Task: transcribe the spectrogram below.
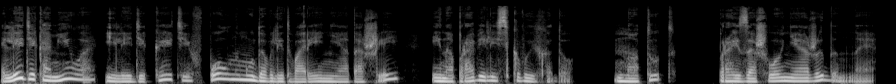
Леди Камила и леди Кэти в полном удовлетворении отошли и направились к выходу. Но тут произошло неожиданное.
